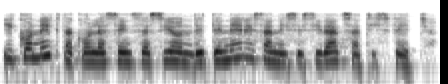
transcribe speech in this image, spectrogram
y conecta con la sensación de tener esa necesidad satisfecha.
